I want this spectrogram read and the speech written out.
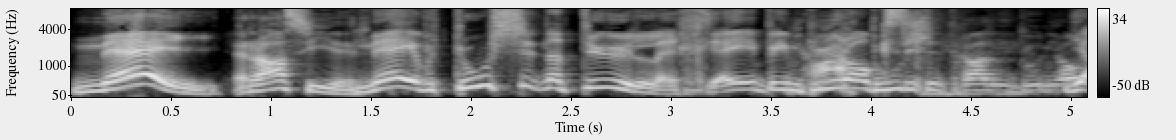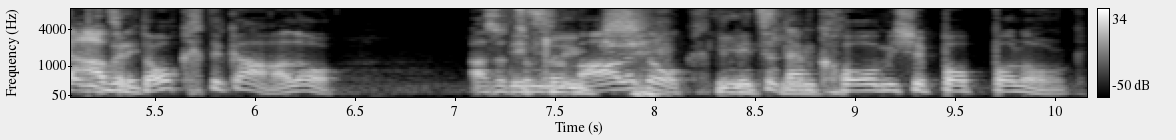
Nein! Rasiert? Nein, aber duschen natürlich. Ich bin im Büro gewesen. kann ich, ich Ja, ja, aber- zum Doktor gehen, hallo? Also zum normalen. Doktor, nicht zu dem komischen Popolog.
